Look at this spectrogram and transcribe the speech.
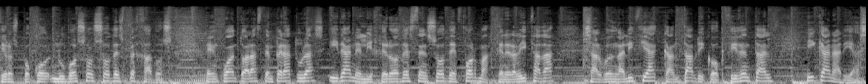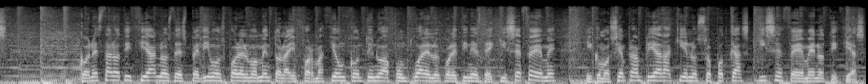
cielos poco nubosos o despejados. En cuanto a las temperaturas, irán el ligero descenso de forma generalizada, salvo en Galicia, Cantábrico Occidental y Canarias. Con esta noticia nos despedimos por el momento. La información continúa puntual en los boletines de XFM y como siempre ampliada aquí en nuestro podcast XFM Noticias.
